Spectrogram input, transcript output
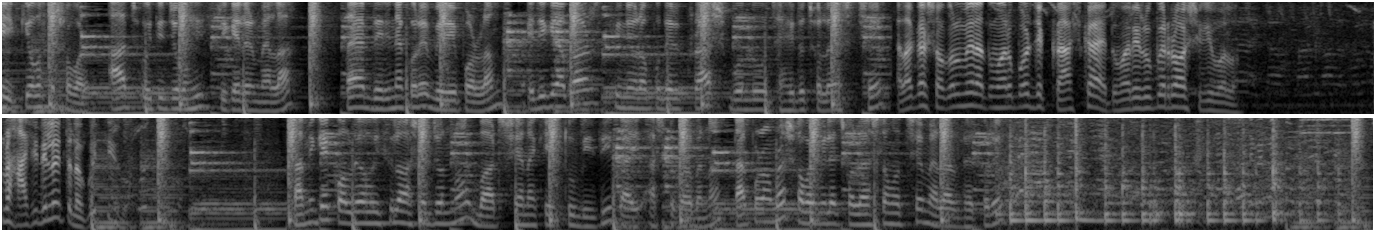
এই কি অবস্থা সবার? আজ ঐতিহ্যবাহী শ্রীকাইলের মেলা। তাই আর দেরি না করে বেরিয়ে পড়লাম। এদিকে আবার সিনিয়র আপুদের ক্রাশ বন্ধু জাহিদও চলে আসছে। এলাকার সকল মেয়েরা তোমার উপর যে ক্রাশ খায় তোমার এই রূপের রস কি বলো? আমরা হাসি দিলেই তো না কইতে স্বামীকে কল দেওয়া হয়েছিল আসার জন্য বাট সে নাকি একটু বিজি তাই আসতে পারবে না। তারপর আমরা সবাই মিলে চলে আসলাম হচ্ছে মেলার ভেতরে।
